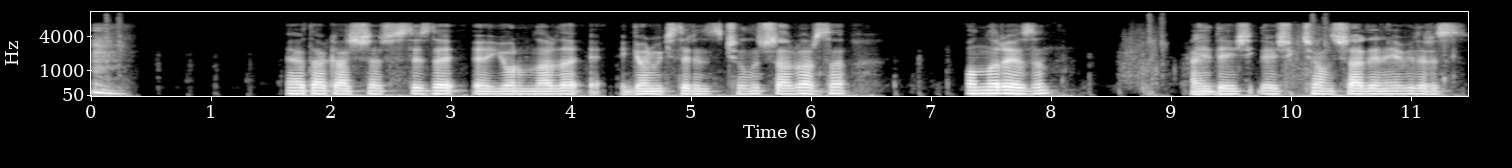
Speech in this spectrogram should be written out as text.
Evet arkadaşlar, siz de e, yorumlarda e, görmek istediğiniz challenge'lar varsa onları yazın. Hani değişik değişik challenge'lar deneyebiliriz.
